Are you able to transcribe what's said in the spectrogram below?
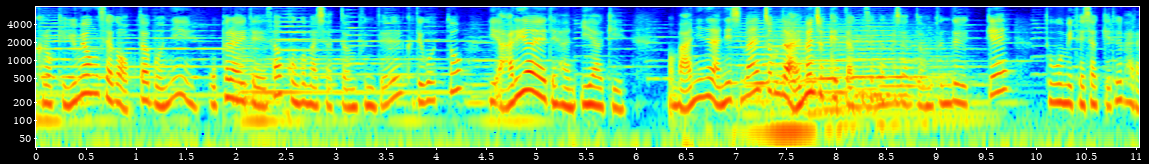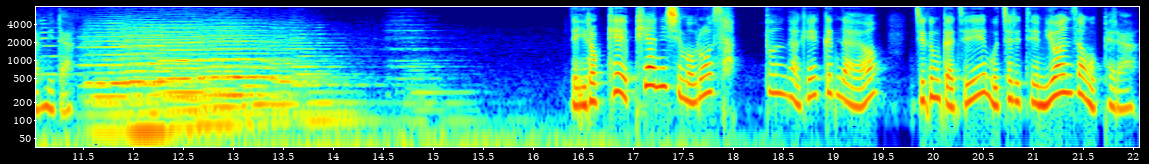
그렇게 유명세가 없다 보니 오페라에 대해서 궁금하셨던 분들 그리고 또 이 아리아에 대한 이야기 어, 많이는 아니지만 좀 더 알면 좋겠다고 생각하셨던 분들께 도움이 되셨기를 바랍니다. 네, 이렇게 피아니시모로 사뿐하게 끝나요. 지금까지 모차르트의 미완성 오페라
